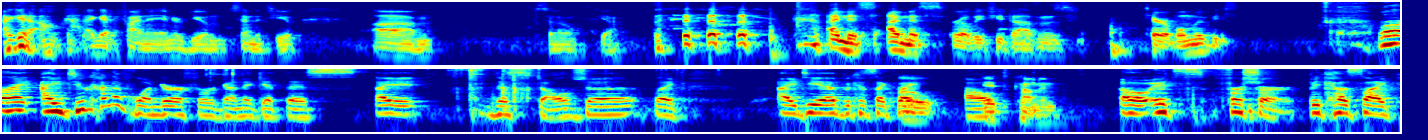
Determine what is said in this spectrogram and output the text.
I gotta oh god, I gotta find that interview and send it to you. Um, so yeah, I miss I miss early two thousands terrible movies. Well, I, I do kind of wonder if we're gonna get this I nostalgia like idea because like right Oh, now, it's coming. oh it's for sure because like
